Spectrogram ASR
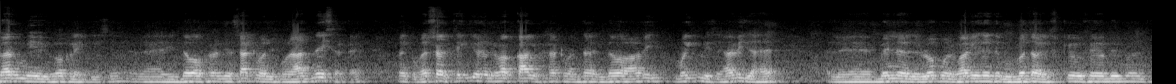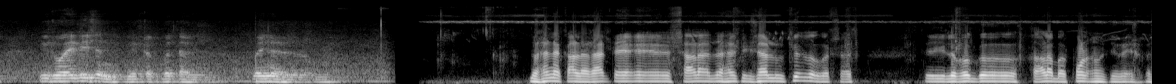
ગરમી એવી વકડાઈ ગઈ છે. અને એ દવા ફરજિયાત સાટવાની પણ આજ નહીં સટાય કારણ કે વરસાદ થઈ ગયો છે એટલે કાલ સાટવાની થાય દવા આવી, મગવી છે, આવી જાય એટલે બંને લોકો વાગી જાય તો હું બતાવીશ કેવું છે બેમાં હીરો આવી છે ને બેઠક બતાવીશ બંને લોકો તો છે ને કાલે રાતે સાડા દસથી ચાલુ થયો હતો વરસાદ. એ લગભગ સાડા બાર પોણા સુધી વેર હતો.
